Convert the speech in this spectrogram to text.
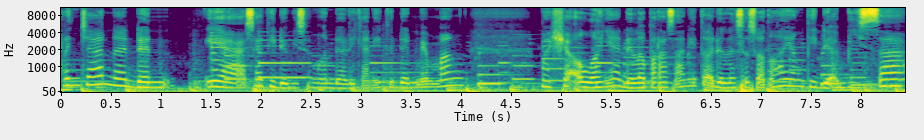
rencana dan ya saya tidak bisa mengendalikan itu. Dan memang masya allahnya adalah perasaan itu adalah sesuatu hal yang tidak bisa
